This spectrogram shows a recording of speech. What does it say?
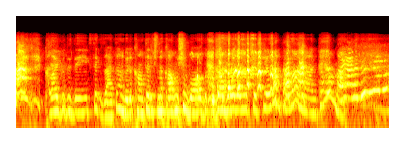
kaygı düzeyi yüksek zaten böyle kanter içinde kalmışım boğazlı kocam buralarını çekiyorum falan yani tamam mı? Hayal edemiyorum.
